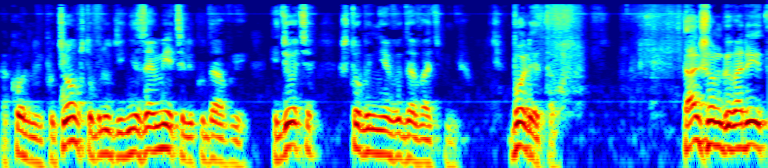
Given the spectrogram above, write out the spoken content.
окольным путем, чтобы люди не заметили, куда вы идете, чтобы не выдавать меня. Более того, также он говорит,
